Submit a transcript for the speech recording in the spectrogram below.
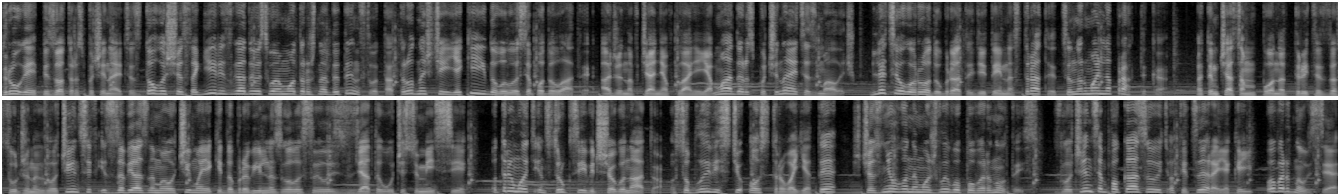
Другий епізод розпочинається з того, що Сагірі згадує своє моторошне дитинство та труднощі, які їй довелося подолати, адже навчання в клані Ямади розпочинається з маличку. Для цього роду брати дітей на страти це нормальна практика. А тим часом понад 30 засуджених злочинців із зав'язаними очима, які добровільно зголосились взяти участь у місії, отримують інструкції від Шогунато. Особливістю острова є те, що з нього неможливо повернутись. Злочинцям показують офіцера, який повернувся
